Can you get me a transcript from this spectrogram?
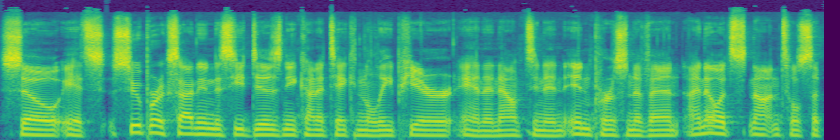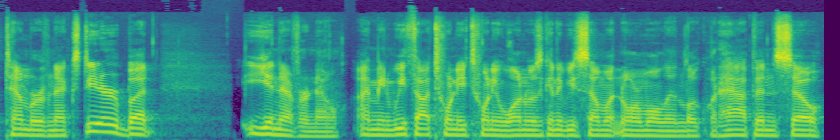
So it's super exciting to see Disney kind of taking the leap here and announcing an in person event. I know it's not until September of next year, but you never know. I mean, we thought 2021 was going to be somewhat normal, and look what happened. So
